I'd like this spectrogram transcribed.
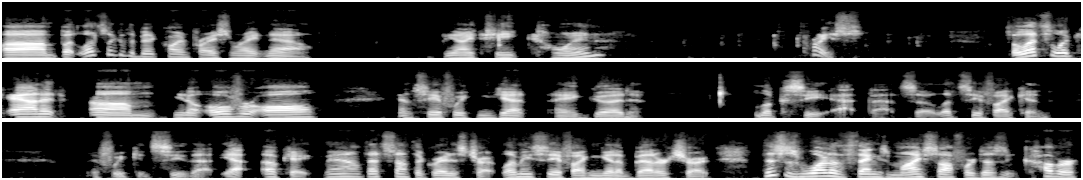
Um, but let's look at the Bitcoin price right now. BIT coin price. So let's look at it, um, you know, overall, and see if we can get a good look see at that. So let's see if I can if we can see that. Yeah, okay. Well, that's not the greatest chart. Let me see if I can get a better chart. This is one of the things my software doesn't cover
